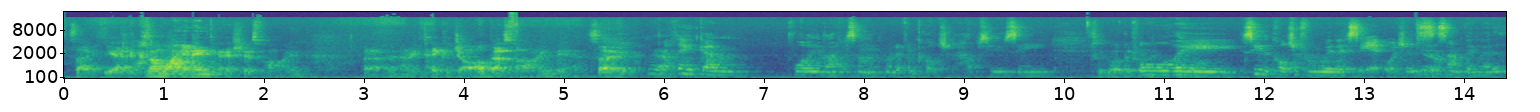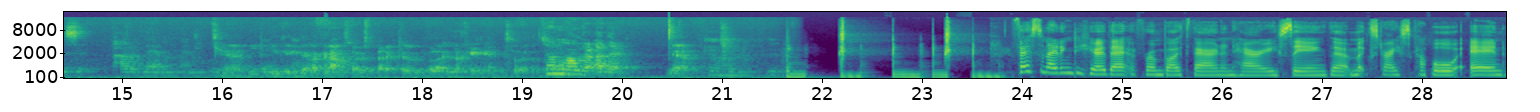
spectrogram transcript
it's like, yeah, because I'm white in English, it's fine, but and then take a job, that's fine. Yeah, so I think um, falling in love with someone from a different culture helps you see see what different. all the see the culture from where they see it, which is Yeah. something that is part of them and Yeah, you, you, get, you get like an outside perspective of like looking into it as no well. longer other. Yeah. Fascinating to hear that from both Farron and Harry, seeing the mixed race couple. And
